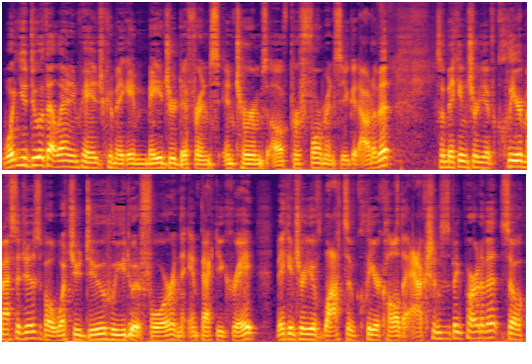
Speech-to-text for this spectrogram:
what you do with that landing page could make a major difference in terms of performance you get out of it. So making sure you have clear messages about what you do, who you do it for, and the impact you create. Making sure you have lots of clear call to actions is a big part of it. So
